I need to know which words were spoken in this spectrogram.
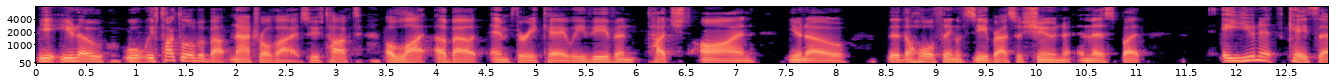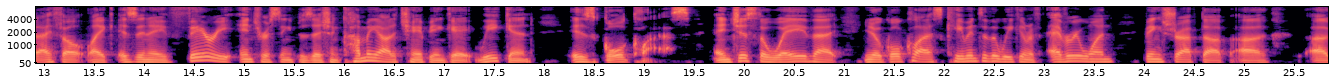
you, know, we've talked a little bit about natural vibes. We've talked a lot about M3K. We've even touched on, you know, the, the whole thing with Zebras with Shun in this, but a unit case that I felt like is in a very interesting position coming out of Champion Gate weekend is Gold Class. And just the way that, you know, Gold Class came into the weekend with everyone being strapped up. Uh, uh,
